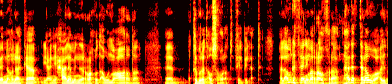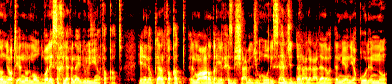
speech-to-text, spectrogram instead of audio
بأن هناك يعني حالة من الرفض أو المعارضة كبرت أو صغرت في البلاد. الأمر الثاني مرة أخرى هذا التنوع أيضا يعطي أنه الموضوع ليس خلافا أيديولوجيا فقط. يعني لو كان فقط المعارضة هي الحزب الشعبي الجمهوري سهل جدا على العدالة والتنمية أن يقول أنه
